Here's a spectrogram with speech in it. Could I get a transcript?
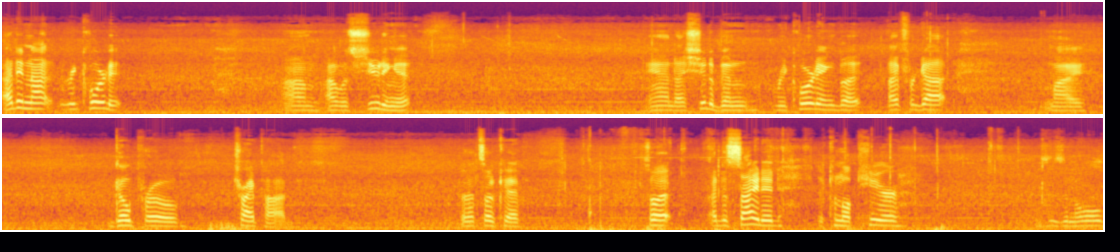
I did not record it. Um, I was shooting it. And I should have been recording, but I forgot my GoPro tripod. But that's okay. So I, I decided to come up here. This is an old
